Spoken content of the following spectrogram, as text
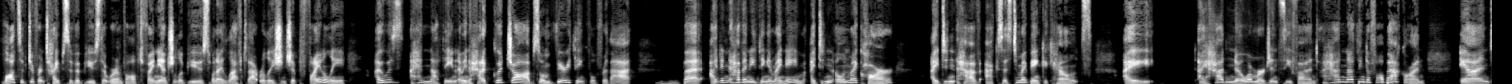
lots of different types of abuse that were involved. Financial abuse. When i left that relationship finally i was i had nothing. I mean i had a good job so i'm very thankful for that. Mm-hmm. but i didn't have anything in my name. I didn't own my car. I didn't have access to my bank accounts i i had no emergency fund i had nothing to fall back on and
